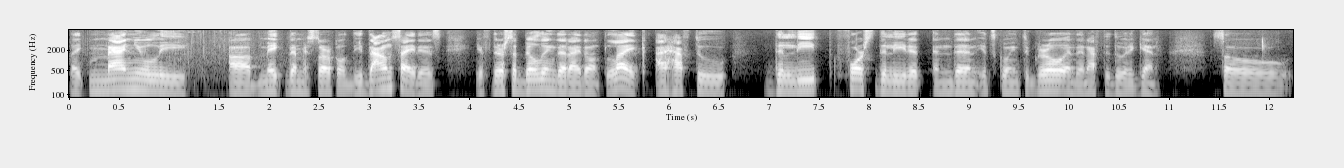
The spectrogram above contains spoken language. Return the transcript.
like manually uh, make them historical. The downside is if there's a building that I don't like, I have to delete, force delete it, and then it's going to grow, and then I have to do it again. So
